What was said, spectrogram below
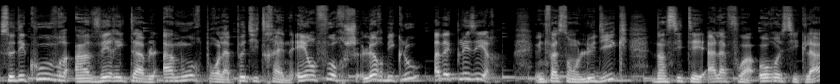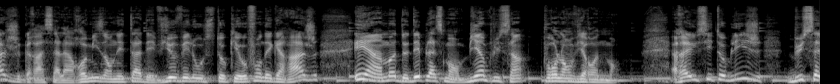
se découvrent un véritable amour pour la petite reine et enfourchent leur biclou avec plaisir. Une façon ludique d'inciter à la fois au recyclage grâce à la remise en état des vieux vélos stockés au fond des garages et à un mode de déplacement bien plus sain pour l'environnement. Réussite oblige, Bus à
